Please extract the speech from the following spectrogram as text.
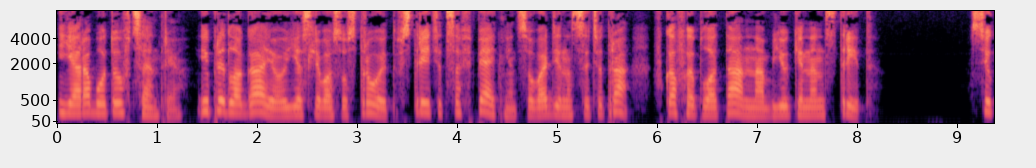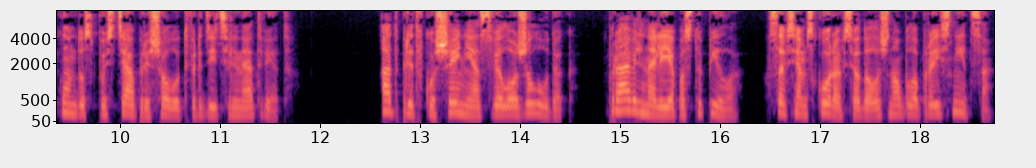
Я работаю в центре и предлагаю, если вас устроит, встретиться в пятницу в 11 утра в кафе «Платан» на Бьюкинен-стрит. Секунду спустя пришел утвердительный ответ. От предвкушения свело желудок. Правильно ли я поступила? Совсем скоро все должно было проясниться.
